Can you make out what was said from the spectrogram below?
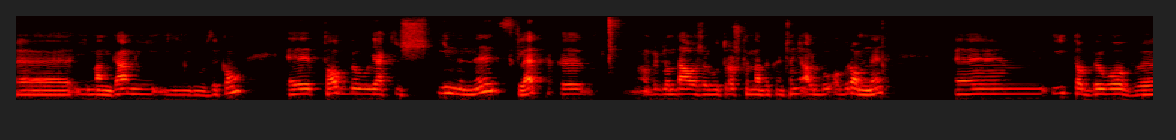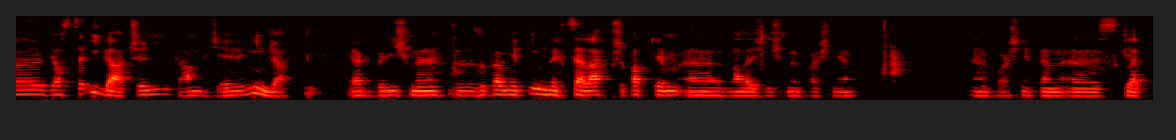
e, i mangami i muzyką. To był jakiś inny sklep. No, wyglądało, że był troszkę na wykończeniu, ale był ogromny. I to było w wiosce Iga, czyli tam, gdzie ninja. Jak byliśmy zupełnie w innych celach, przypadkiem znaleźliśmy właśnie E, właśnie ten e, sklep.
